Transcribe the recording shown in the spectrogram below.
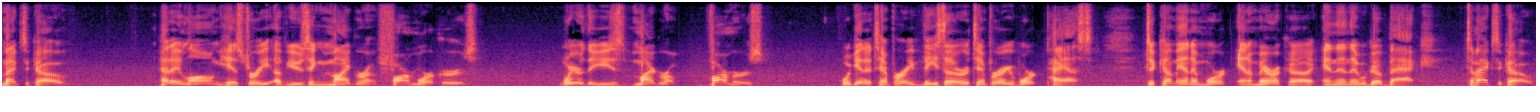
Mexico had a long history of using migrant farm workers, where these migrant farmers would get a temporary visa or a temporary work pass to come in and work in America, and then they would go back to Mexico.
